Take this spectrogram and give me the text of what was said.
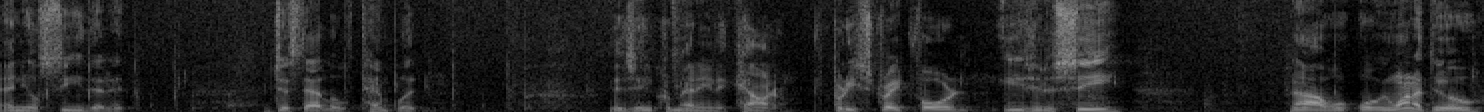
and you'll see that it, just that little template is incrementing the counter. Pretty straightforward, easy to see. Now, what we want to do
